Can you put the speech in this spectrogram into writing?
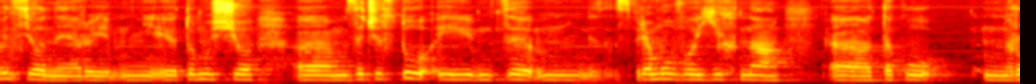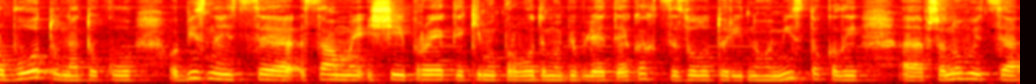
пенсіонери, тому що е, зачасту і це спрямовує їх на таку. Роботу на таку обізнаність це саме ще й проєкт, який ми проводимо в бібліотеках. Це золото рідного міста, коли е, вшановуються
